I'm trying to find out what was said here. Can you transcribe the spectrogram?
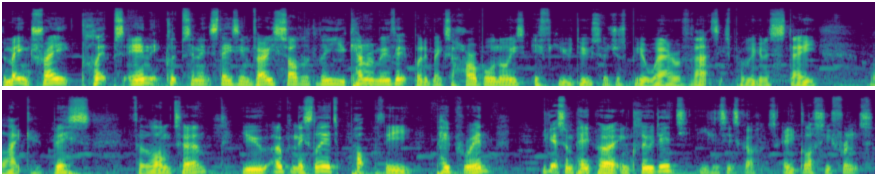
The main tray clips in, it clips in, it stays in very solidly. You can remove it, but it makes a horrible noise if you do, so just be aware of that. It's probably going to stay like this for the long term. You open this lid, pop the paper in. You get some paper included. You can see it's got a glossy front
